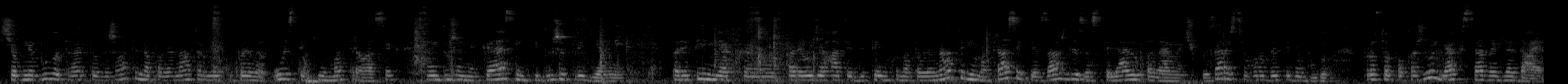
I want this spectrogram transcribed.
Щоб не було твердо лежати на пеленатор, ми купили ось такий матрасик. Він дуже м'якесенький, дуже приємний. Перед тим як е, переодягати дитинку на пеленаторі, матрасик я завжди застеляю пеленочкою. Зараз цього робити не буду. Просто покажу, як все виглядає.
